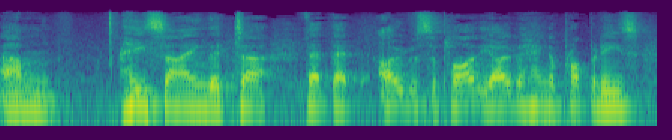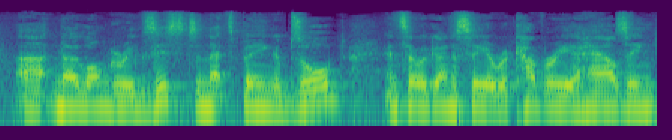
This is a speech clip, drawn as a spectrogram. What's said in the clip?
um, he's saying that uh, that that oversupply, the overhang of properties, uh, no longer exists, and that's being absorbed. And so we're going to see a recovery of housing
